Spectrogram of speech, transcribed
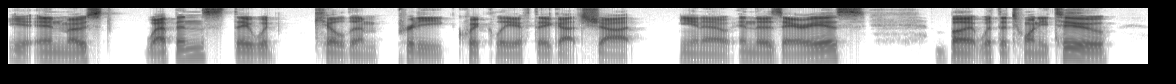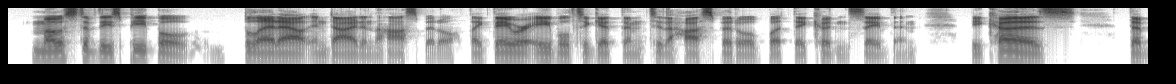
in most weapons, they would kill them pretty quickly if they got shot, you know, in those areas. But with the 22, most of these people bled out and died in the hospital. Like they were able to get them to the hospital, but they couldn't save them because the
